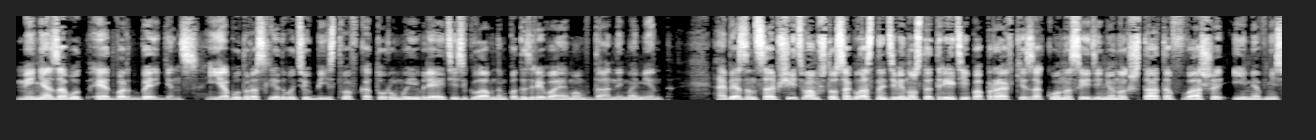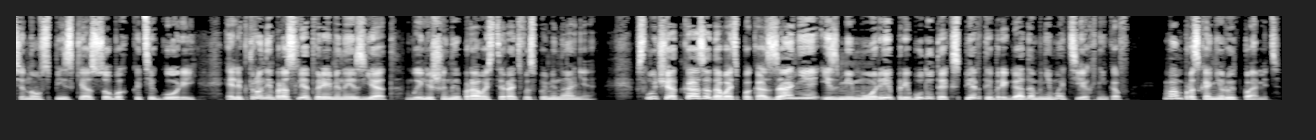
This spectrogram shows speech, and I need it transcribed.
«Меня зовут Эдвард Бэггинс. Я буду расследовать убийство, в котором вы являетесь главным подозреваемым в данный момент. Обязан сообщить вам, что согласно 93-й поправке Закона Соединенных Штатов ваше имя внесено в списки особых категорий. Электронный браслет временно изъят, вы лишены права стирать воспоминания. В случае отказа давать показания из мемории прибудут эксперты бригада мнемотехников. Вам просканируют память.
